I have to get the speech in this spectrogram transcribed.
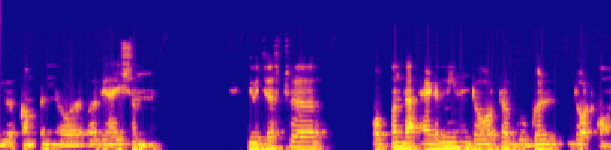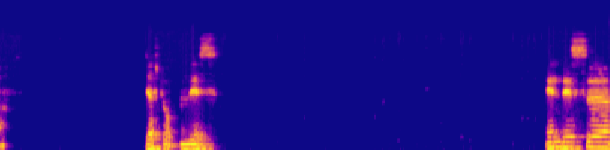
your company or organization you just open the admin.google.com just open this in this uh,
